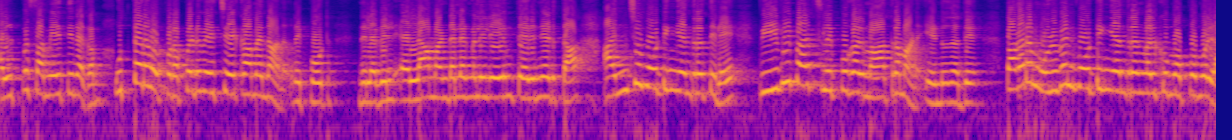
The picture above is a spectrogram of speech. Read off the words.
അല്പസമയത്തിനകം ഉത്തരവ് പുറപ്പെടുവിച്ചേക്കാമെന്നാണ് റിപ്പോർട്ട്. നിലവിൽ എല്ലാ മണ്ഡലങ്ങളിലെയും തെരഞ്ഞെടുത്ത അഞ്ച് വോട്ടിംഗ് യന്ത്രത്തിലെ വി വി പാറ്റ് സ്ലിപ്പുകൾ മാത്രമാണ് എണ്ണുന്നത്. പകരം മുഴുവൻ വോട്ടിംഗ് യന്ത്രങ്ങൾക്കും ഒപ്പമുള്ള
